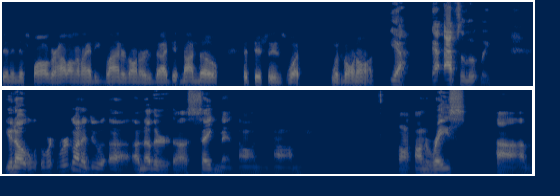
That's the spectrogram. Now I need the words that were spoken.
been in this fog or how long have I had these blinders on or that I did not know that this is what was going on. Yeah, yeah, absolutely. You know, we're we're going to do uh, another uh, segment on um, on on race, um,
